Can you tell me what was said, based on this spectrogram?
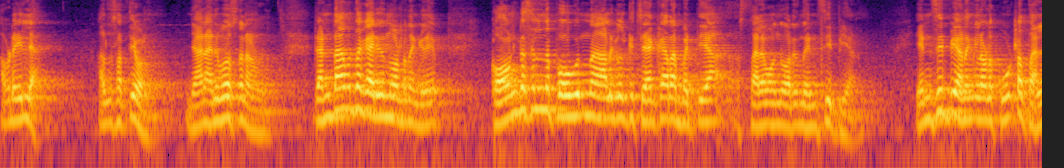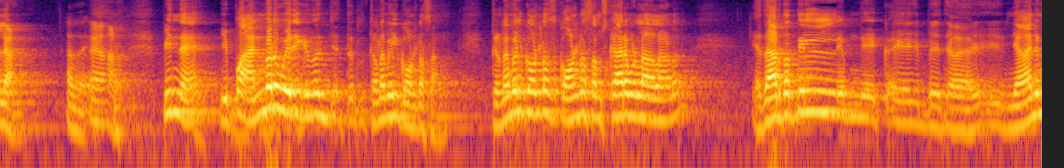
അവിടെ ഇല്ല. അത് സത്യമാണ്. ഞാൻ അനുഭവസ്ഥനാണല്ലോ രണ്ടാമത്തെ കാര്യം എന്ന് പറഞ്ഞിട്ടുണ്ടെങ്കിൽ കോൺഗ്രസിൽ നിന്ന് പോകുന്ന ആളുകൾക്ക് ചേക്കേറാൻ പറ്റിയ സ്ഥലമെന്ന് പറയുന്നത് എൻ സി പി ആണ്. എൻ സി പി ആണെങ്കിൽ അവിടെ കൂട്ടത്തല്ലാണ്. ആണ്. പിന്നെ ഇപ്പോൾ അൻവർ പോയിരിക്കുന്നത് ത- തൃണമൂൽ കോൺഗ്രസ് ആണ്. തൃണമൂൽ കോൺഗ്രസ് കോൺഗ്രസ് സംസ്കാരമുള്ള ആളാണ്. യഥാർത്ഥത്തിൽ ഞാനും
